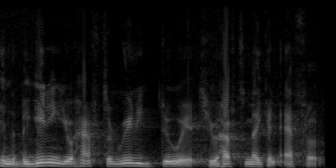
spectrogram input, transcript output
In the beginning you have to really do it. You have to make an effort.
